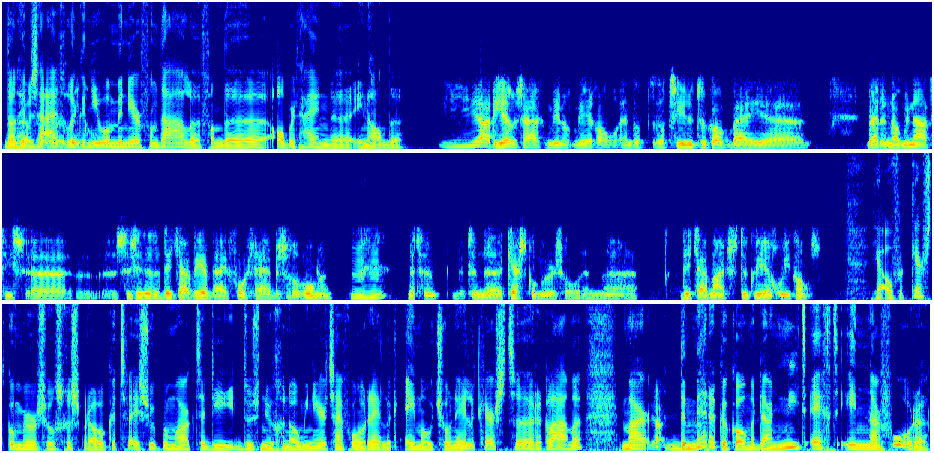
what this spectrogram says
Dan hebben ze eigenlijk een nieuwe meneer Van Dalen van de Albert Heijn uh, in handen. Ja, die hebben ze eigenlijk min of meer al. En dat, dat zie je natuurlijk ook bij, uh, bij de nominaties. Uh, ze zitten er dit jaar weer bij. Vorig jaar hebben ze gewonnen mm -hmm. met hun, met hun kerstcommercial. En dit jaar maken ze natuurlijk weer een goede kans. Ja, over kerstcommercials gesproken. Twee supermarkten die dus nu genomineerd zijn voor een redelijk emotionele kerstreclame. Maar ja. de merken komen daar niet echt in naar voren.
